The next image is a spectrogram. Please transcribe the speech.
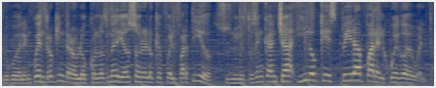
Luego del encuentro, Quintero habló con los medios sobre lo que fue el partido, sus minutos en cancha y lo que espera para el juego de vuelta.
